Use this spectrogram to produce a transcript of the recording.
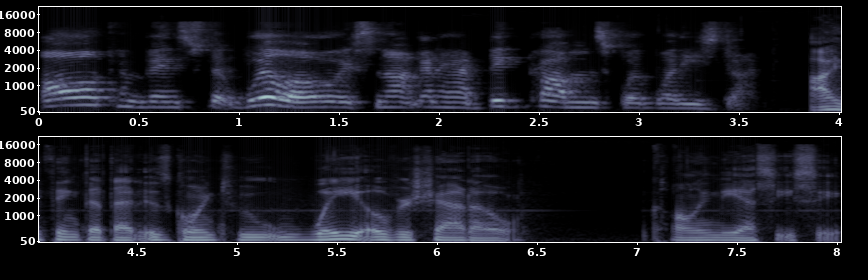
all convinced that Willow is not going to have big problems with what he's done. I think that that is going to way overshadow calling the SEC.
